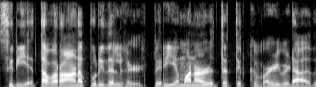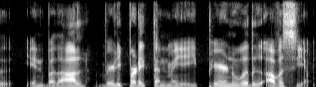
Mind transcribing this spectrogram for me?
சிறிய தவறான புரிதல்கள் பெரிய மன அழுத்தத்திற்கு வழிவிடாது என்பதால் வெளிப்படைத்தன்மையை பேணுவது அவசியம்.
